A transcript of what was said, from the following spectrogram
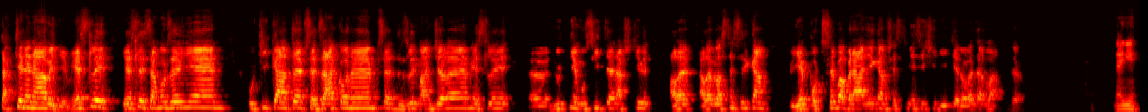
tak tě nenávidím. Jestli, jestli samozřejmě utíkáte před zákonem, před zlým manželem, jestli uh, nutně musíte navštívit, ale, ale vlastně si říkám, je potřeba brát někam šestiměsíční dítě do letadla? Že? Není.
